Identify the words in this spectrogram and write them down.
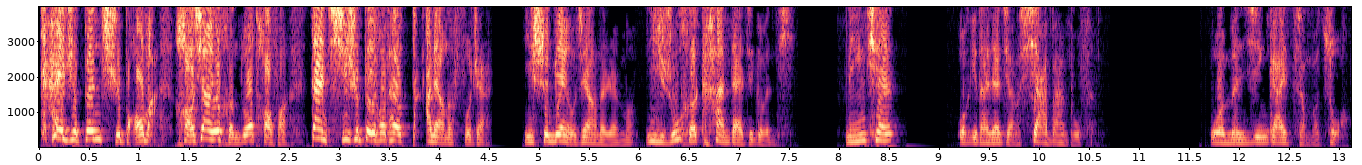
开着奔驰宝马，好像有很多套房，但其实背后他有大量的负债。你身边有这样的人吗？你如何看待这个问题？明天我给大家讲下半部分，我们应该怎么做？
